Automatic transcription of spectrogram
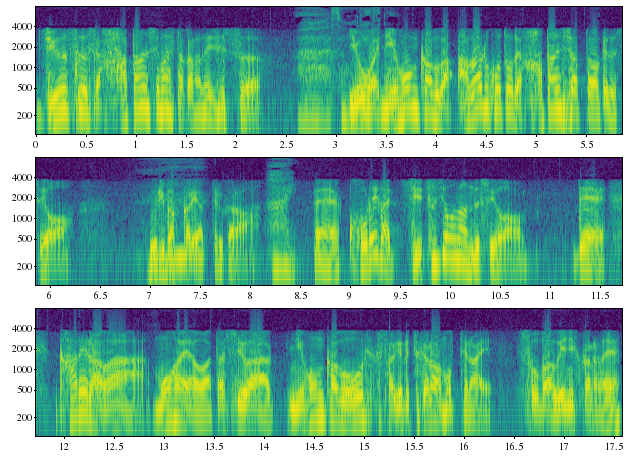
十数社破綻しましたからね、実質。要は日本株が上がることで破綻しちゃったわけですよ。売りばっかりやってるから。はい、えー、これが実情なんですよ。で、彼らは、もはや私は日本株を大きく下げる力は持ってない。相場は上に行くからね。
